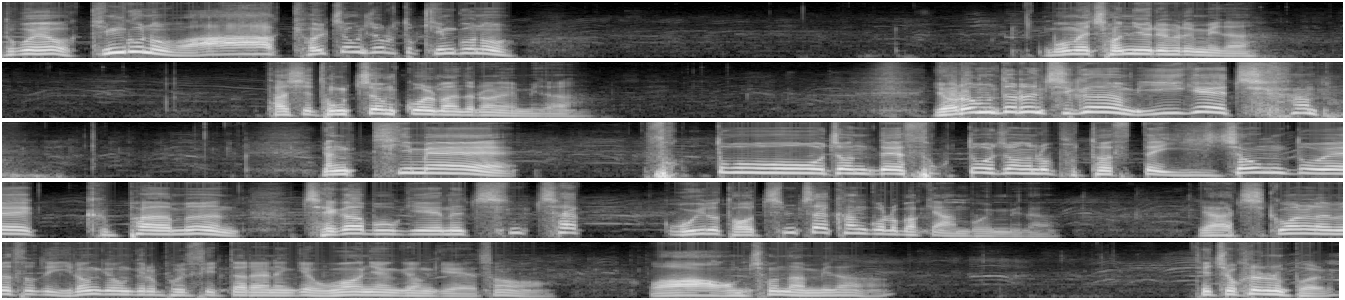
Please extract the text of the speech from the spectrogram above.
누구예요? 김근우. 아 결정적으로 또 김근우. 몸에 전율이 흐릅니다. 다시 동점골 만들어냅니다. 여러분들은 지금 이게 참 양 팀의 속도전 대 속도전으로 붙었을 때 이 정도의 급함은 제가 보기에는 침착 오히려 더 침착한 걸로밖에 안 보입니다. 야 직관을 하면서도 이런 경기를 볼 수 있다라는 게 5학년 경기에서 와 엄청납니다. 뒤쪽 흐르는 볼.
